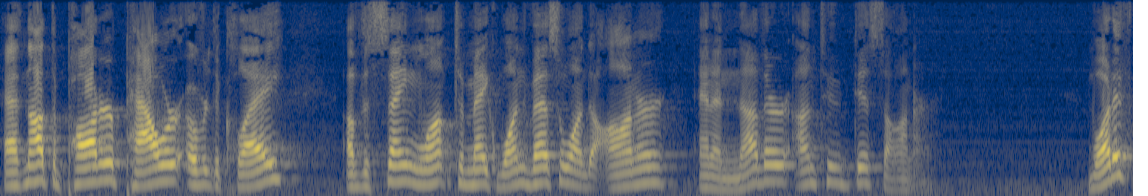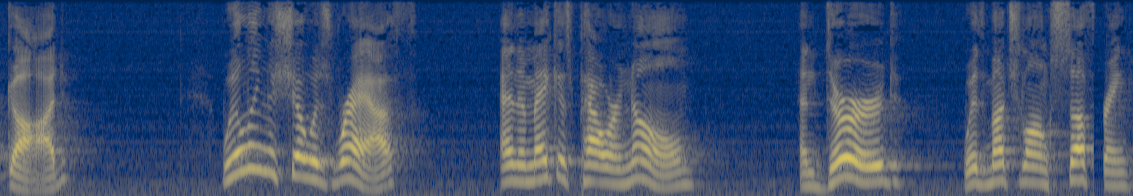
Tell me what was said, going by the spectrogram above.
Hath not the potter power over the clay of the same lump to make one vessel unto honor and another unto dishonor? What if God, willing to show his wrath and to make his power known, endured with much long suffering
